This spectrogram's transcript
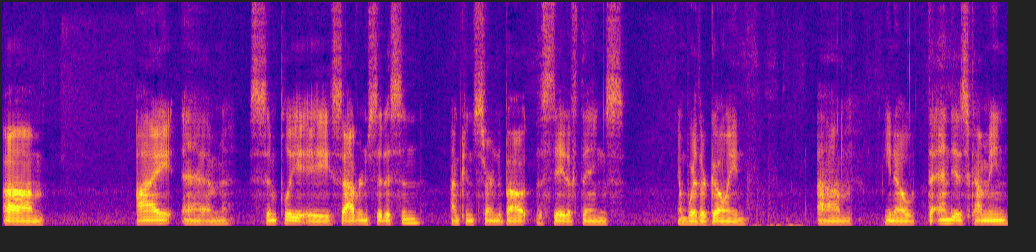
Um, I am simply a sovereign citizen. I'm concerned about the state of things and where they're going. Um, you know, the end is coming.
